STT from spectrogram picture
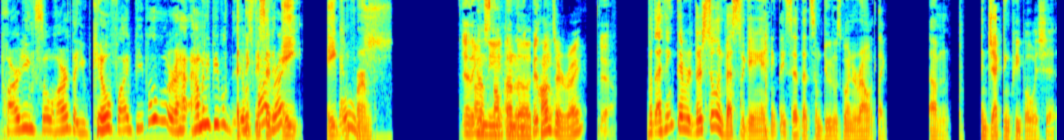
partying so hard that you kill five people, or how, how many people? I it was think they five, said right? eight. Eight Oh, confirmed. sh- yeah, they got on the, stomped out on the, the pit, concert, right? Yeah, But I think they were they're still investigating. I think they said that some dude was going around with like um injecting people with shit.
